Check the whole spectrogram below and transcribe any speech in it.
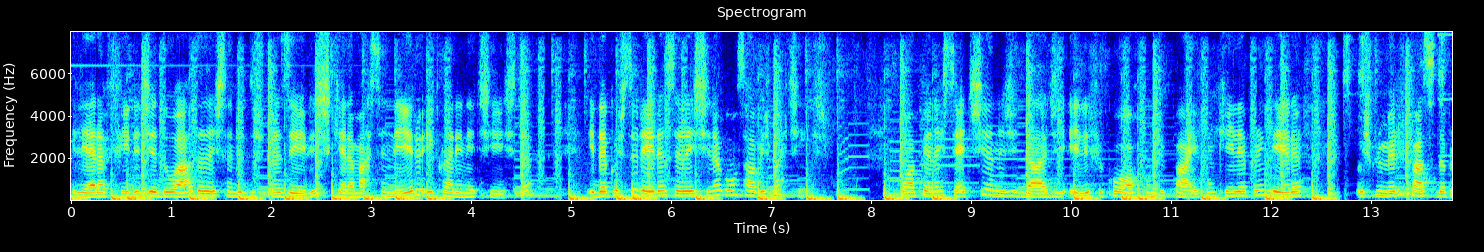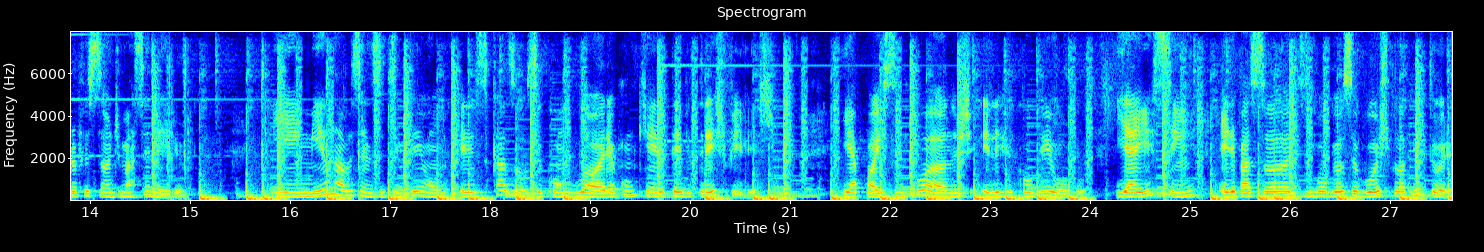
Ele era filho de Eduardo Alexandre dos Prazeres, que era marceneiro e clarinetista, e da costureira Celestina Gonçalves Martins. Com apenas 7 anos de idade, ele ficou órfão de pai, com quem ele aprendera os primeiros passos da profissão de marceneiro. E em 1931, ele se casou-se com Glória, com quem ele teve três filhas. E após cinco anos, ele ficou viúvo. E aí sim, ele passou a desenvolver o seu gosto pela pintura.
